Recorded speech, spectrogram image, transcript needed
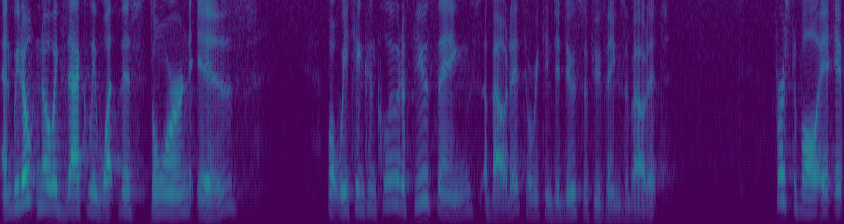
And we don't know exactly what this thorn is, but we can conclude a few things about it, or we can deduce a few things about it. First of all, it, it,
